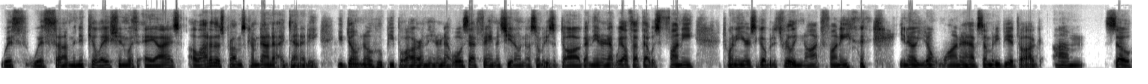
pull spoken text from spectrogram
with with uh, manipulation, with AIs, a lot of those problems come down to identity. You don't know who people are on the internet. What was that famous? You don't know somebody's a dog on the internet. We all thought that was funny 20 years ago, but it's really not funny. you know, you don't want to have somebody be a dog. Um, so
